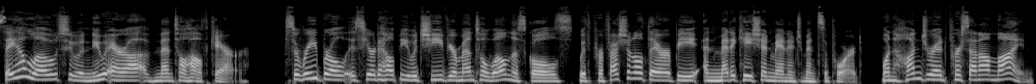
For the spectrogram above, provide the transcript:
Say hello to a new era of mental health care. Cerebral is here to help you achieve your mental wellness goals with professional therapy and medication management support. 100% online.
